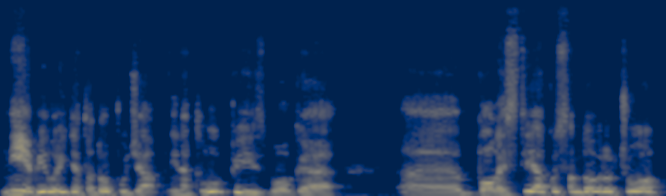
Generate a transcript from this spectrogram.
Nije bilo Ignjata Dopuđa ni na klupi zbog uh, bolesti, ako sam dobro čuo.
